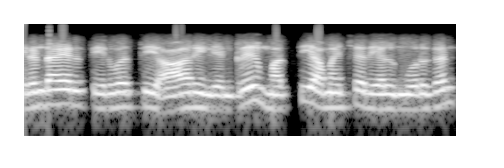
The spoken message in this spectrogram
இரண்டாயிரத்தி இருபத்தி ஆறில் என்று மத்திய அமைச்சர் எல் முருகன்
